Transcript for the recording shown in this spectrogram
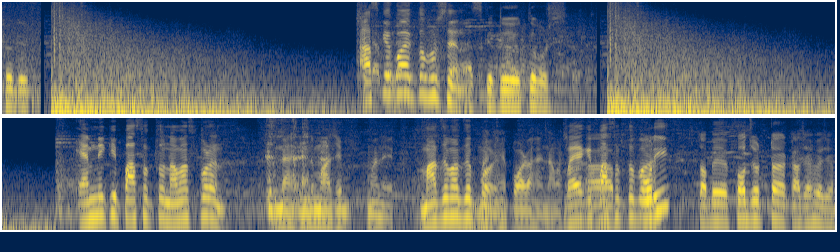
সঠিক আজকে কয়েক তো পড়ছেন? আজকে দুই অক্টোবর পড়ছি। এমনি কি পাঁচ ওয়াক্ত নামাজ পড়েন? না কিন্তু মাঝে মানে মাঝে মাঝে পড়ে। মাঝে পড়া হয় নামাজ ভাইয়াকে পাঁচ ওয়াক্ত পড়ি তবে ফজরটা কাজা হয়ে যায়।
